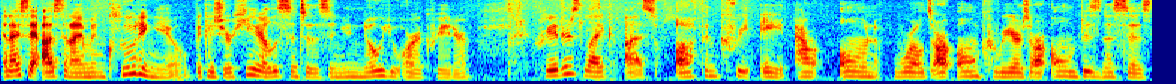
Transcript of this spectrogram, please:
and I say us and I'm including you because you're here, listen to this, and you know you are a creator. Creators like us often create our own worlds, our own careers, our own businesses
